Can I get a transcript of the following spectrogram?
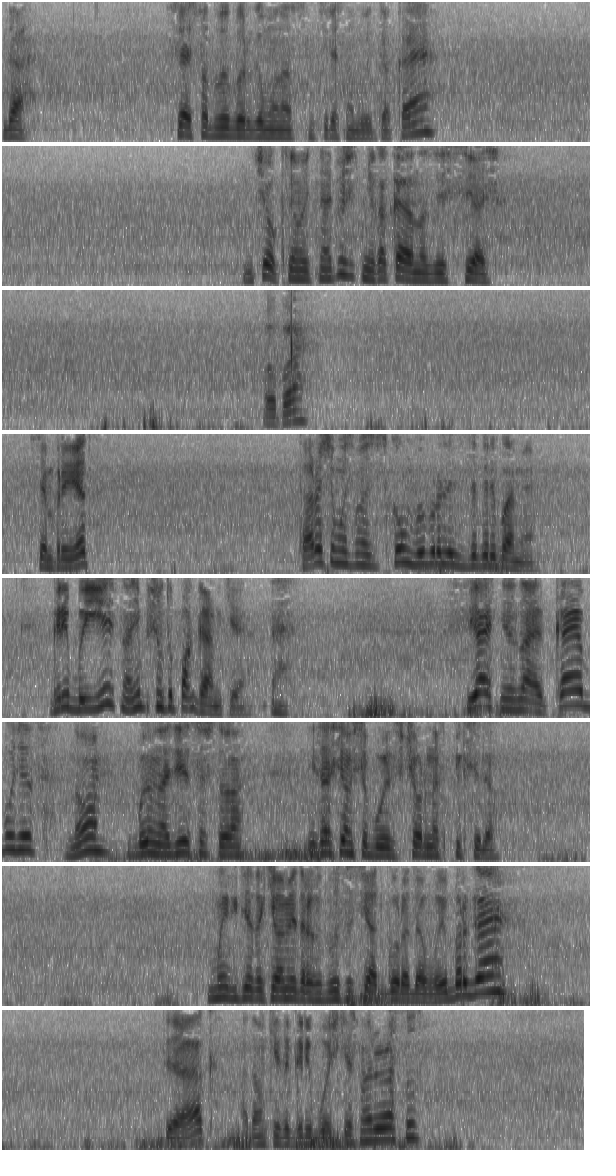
Да. Связь под Выборгом у нас, интересно, будет какая. Ну что, кто-нибудь напишет мне, какая у нас здесь связь? Опа. Всем привет. Короче, мы с Масячком выбрались за грибами. Грибы есть, но они почему-то поганки. Связь не знаю, какая будет, но будем надеяться, что не совсем все будет в черных пикселях. Мы где-то километрах в 20 от города Выборга. Так, а там какие-то грибочки, я смотрю, растут.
